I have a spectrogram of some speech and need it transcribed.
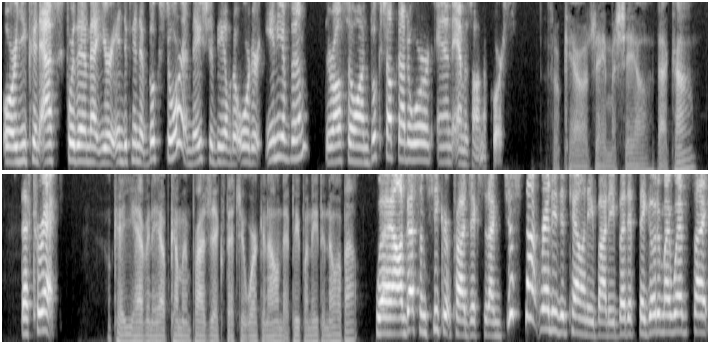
or you can ask for them at your independent bookstore and they should be able to order any of them they're also on bookshop.org and Amazon, of course. So caroljmichel.com? That's correct. Okay, you have any upcoming projects that you're working on that people need to know about? Well, I've got some secret projects that I'm just not ready to tell anybody, but if they go to my website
